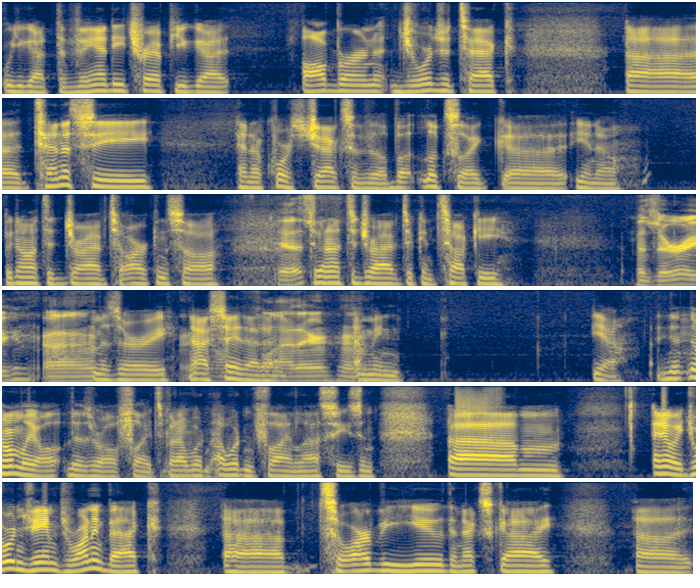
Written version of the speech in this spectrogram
You got the Vandy trip, you got Auburn, Georgia Tech, uh, Tennessee, and of course Jacksonville. But looks like uh, you know we don't have to drive to Arkansas. Yes, Don't have to drive to Kentucky, Missouri. Uh, Missouri. Now I say that. I, there, huh? I mean, yeah. Normally, all those are all flights, but I wouldn't. I wouldn't fly in last season. Um, anyway, Jordan James, running back. Uh, so RBU, the next guy, uh,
